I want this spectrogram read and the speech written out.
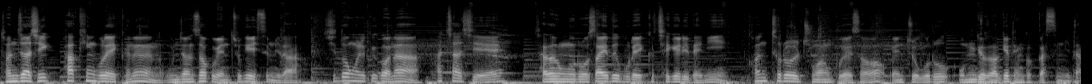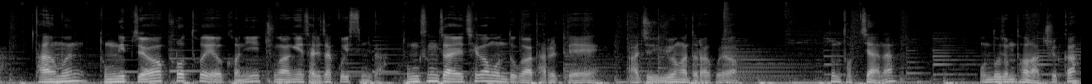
전자식 파킹 브레이크는 운전석 왼쪽에 있습니다. 시동을 끄거나 하차 시에 자동으로 사이드 브레이크 체결이 되니 컨트롤 중앙부에서 왼쪽으로 옮겨가게 된 것 같습니다. 다음은 독립 제어 프로토 에어컨이 중앙에 자리 잡고 있습니다. 동승자의 체감 온도가 다를 때 아주 유용하더라고요. 좀 덥지 않아? 온도 좀 더 낮출까?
